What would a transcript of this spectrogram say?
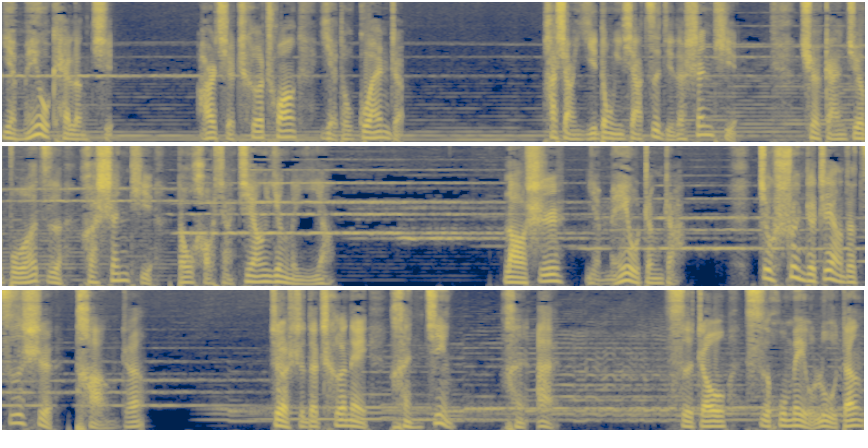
也没有开冷气，而且车窗也都关着。他想移动一下自己的身体，却感觉脖子和身体都好像僵硬了一样。老师也没有挣扎，就顺着这样的姿势躺着。这时的车内很静，很暗，四周似乎没有路灯。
